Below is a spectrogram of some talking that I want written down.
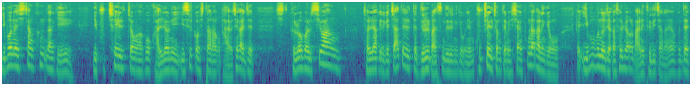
이번에 시장 급락이 이 국채 일정하고 관련이 있을 것이다라고 봐요. 제가 이제 글로벌 시황 전략 이렇게 짜드릴 때 늘 말씀드리는 게 뭐냐면 국채 일정 때문에 시장이 폭락하는 경우 그러니까 이 부분을 제가 설명을 많이 드리잖아요. 근데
